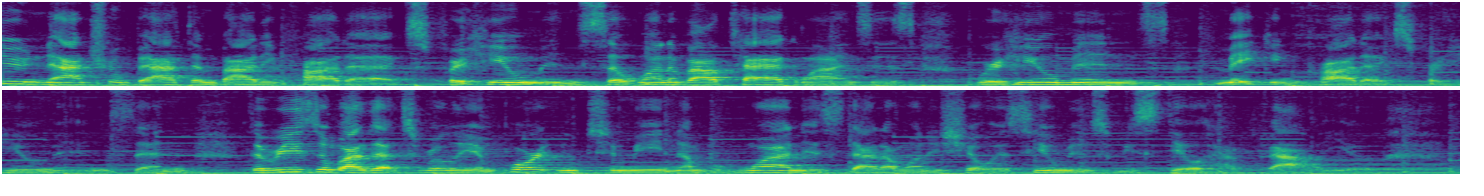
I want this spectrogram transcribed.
do natural bath and body products for humans. So one of our taglines is we're humans making products for humans. And the reason why that's really important to me, number one, is that I want to show as humans we still have value.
